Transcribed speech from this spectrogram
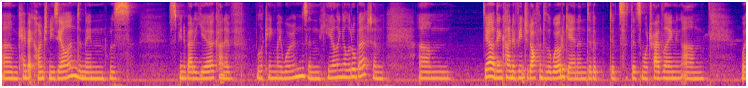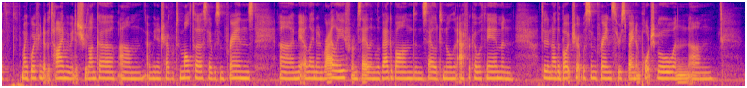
um, came back home to New Zealand and then was spent about a year kind of licking my wounds and healing a little bit and um, yeah, then kind of ventured off into the world again and did a, did did some more traveling um, with my boyfriend at the time. We went to Sri Lanka. Um, I went and traveled to Malta, stayed with some friends. Uh, met Elayna and Riley from Sailing La Vagabonde and sailed to Northern Africa with them and did another boat trip with some friends through Spain and Portugal and um,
